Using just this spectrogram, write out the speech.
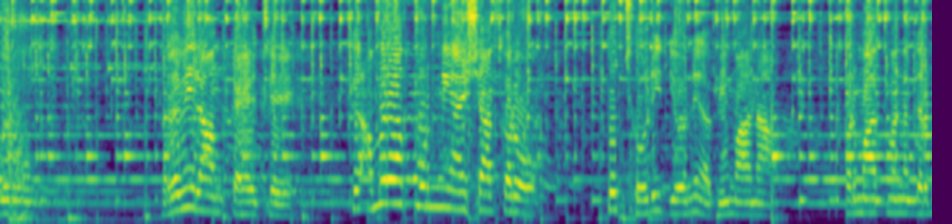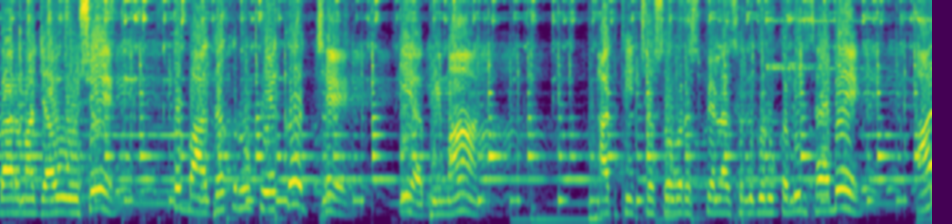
સદગુરુ. રવિરામ કહે છે કે અમરાપુરની આશા કરો તો છોડી દો ને અભિમાના. પરમાત્માના દરબારમાં જવું હશે તો બાધક રૂપ એક જ છે, એ અભિમાન. આજથી છસો વર્ષ પહેલા સદગુરુ કબીર સાહેબે આ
